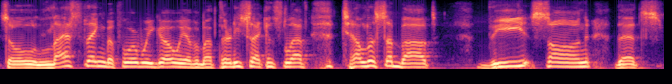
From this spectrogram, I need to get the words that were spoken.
So, last thing before we go, we have about 30 seconds left. Tell us about the song that's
